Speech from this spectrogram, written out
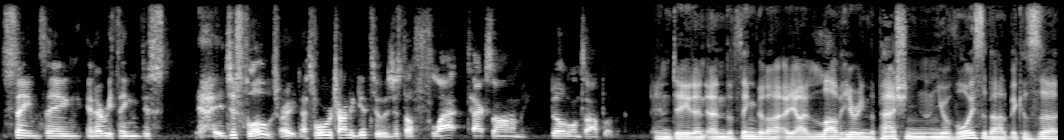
Same thing, and everything just it just flows, right? That's what we're trying to get to. Is just a flat taxonomy built on top of it. Indeed, and and the thing that I I love hearing the passion in your voice about it because. Uh,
